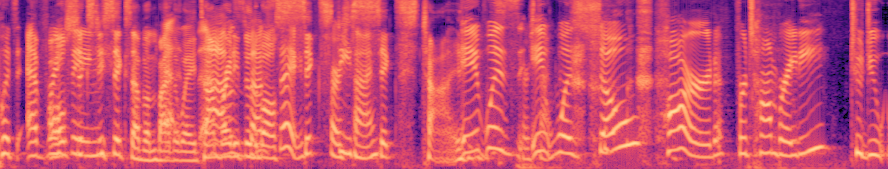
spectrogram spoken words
puts everything. All 66 of them, by the way. Tom I Brady threw the ball say. 66 times. It was it was so hard for Tom Brady to do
